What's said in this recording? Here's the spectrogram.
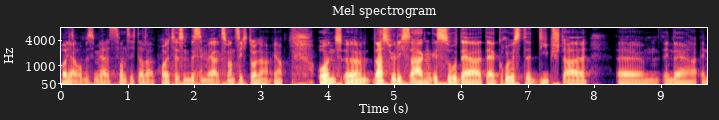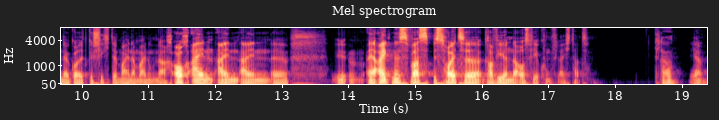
Heute ja. ist auch ein bisschen mehr als 20 Dollar. Heute ist ein bisschen mehr als 20 Dollar, ja. Und äh, das würde ich sagen, ist so der, der größte Diebstahl, ähm, in, der, in der Goldgeschichte, meiner Meinung nach. Auch ein, ein, ein äh, Ereignis, was bis heute gravierende Auswirkungen vielleicht hat. Klar, ja. ja.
